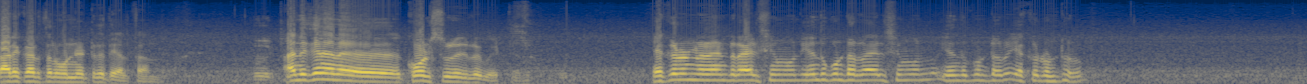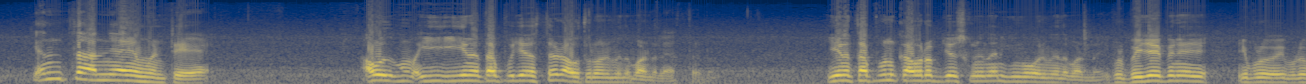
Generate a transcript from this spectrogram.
కార్యకర్తలు ఉన్నట్టుగా తేలుతుంది. అందుకని కోల్డ్ స్టోరేజ్లో పెట్టారు. ఎక్కడ ఉన్నారంటే రాయలసీమ వాళ్ళు ఎందుకు ఉంటారు రాయలసీమ వాళ్ళు ఎందుకు ఉంటారు ఎక్కడ ఉంటారు ఎంత అన్యాయం అంటే ఈయన తప్పు చేస్తాడు అవతల మీద బండలేస్తాడు. ఈయన తప్పును కవరప్ చేసుకునే దానికి ఇంకోటి మీద బండ ఇప్పుడు బీజేపీని ఇప్పుడు ఇప్పుడు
